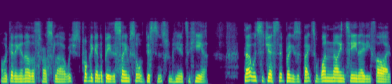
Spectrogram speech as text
and we're getting another thrust lower, which is probably going to be the same sort of distance from here to here. That would suggest it brings us back to 119.85.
